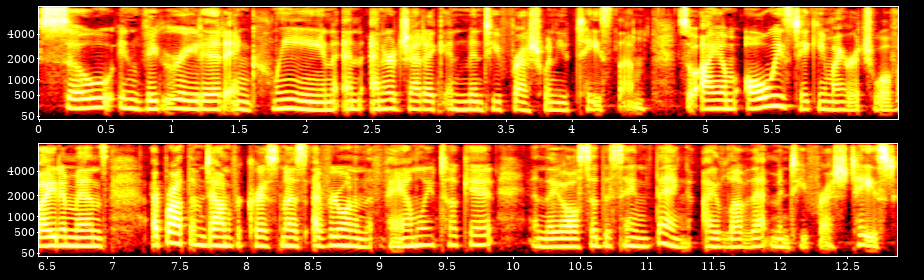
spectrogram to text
so invigorated and clean and energetic and minty fresh when you taste them. So I am always taking my ritual vitamins. I brought them down for Christmas. Everyone in the family took it and they all said the same thing. I love that minty fresh taste.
